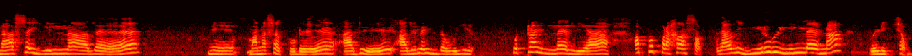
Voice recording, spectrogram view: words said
நசை இல்லாத நீ மனசை கொடு. அது அதில் இந்த உயிர். குற்றம் இல்லை இல்லையா அப்போ பிரகாசம். அதாவது இருள் இல்லைன்னா வெளிச்சம்.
